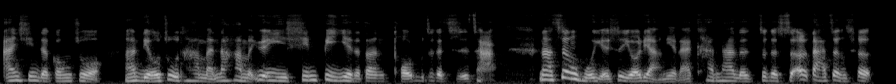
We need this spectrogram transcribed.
安心的工作，然后留住他们，让他们愿意新毕业的都能投入这个职场。那政府也是有两年来看他的这个十二大政策。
